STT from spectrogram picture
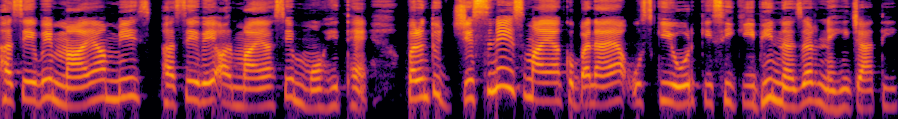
फंसे हुए, माया में फंसे हुए और माया से मोहित हैं। परंतु जिसने इस माया को बनाया, उसकी ओर किसी की भी नज़र नहीं जाती।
